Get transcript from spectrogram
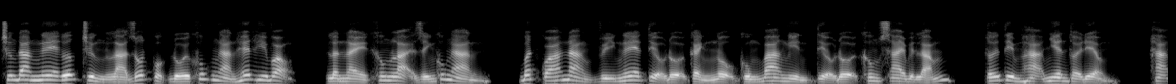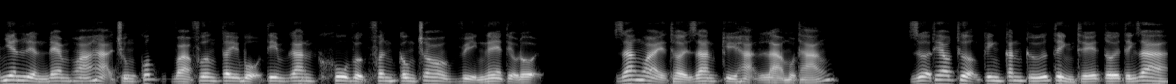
Trương Đan nghe ước chừng là rốt cuộc đối khúc ngàn hết hy vọng, lần này không lại dính khúc ngàn, bất quá nàng vì nghe tiểu đội cảnh ngộ cùng 3.000 tiểu đội không sai biệt lắm, tới tìm hạ nhiên thời điểm, hạ nhiên liền đem hóa hạ Trung Quốc và phương Tây bộ tim gan khu vực phân công cho vì nghe tiểu đội. Ra ngoài thời gian kỳ hạn là một tháng. Dựa theo thượng kinh căn cứ tình thế tới tính ra,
